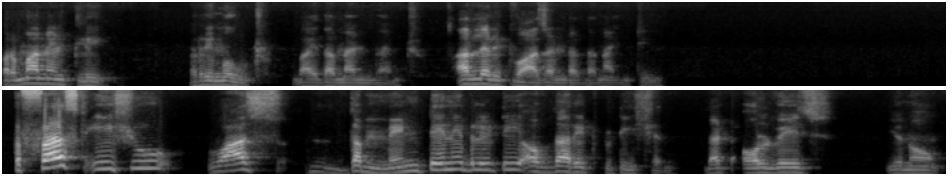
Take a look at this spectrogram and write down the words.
permanently removed by the amendment. Earlier it was under the 19. The first issue was the maintainability of the writ petition. That always, you know,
